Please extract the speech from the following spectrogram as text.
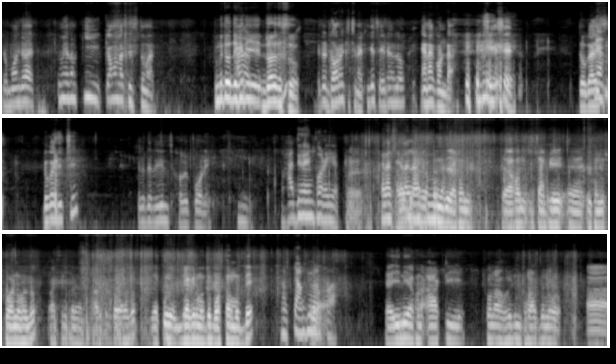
তো মন যায় তুমি এখন কি কেমন লাগতেছে তোমার? তুমি তো দেখি ডরে দিচ্ছ এটা ডরের কিছু না ঠিক আছে? এটা হলো অ্যানাকন্ডা ঠিক আছে? তো গাইস ঢুকাই দিচ্ছি। এটাতে রিলস হবে পরে। হাত দিয়ে আমি পড়াই একটা। হ্যাঁ। এখন এখন তাকে এখানে শোয়ানো হলো। পার্সেল করা পার্সেল করা হলো। ব্যাগের মধ্যে বস্তার মধ্যে। আহ, ইনি এখন আরেকটি সোনা হরিণ ধরার জন্য আহ,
